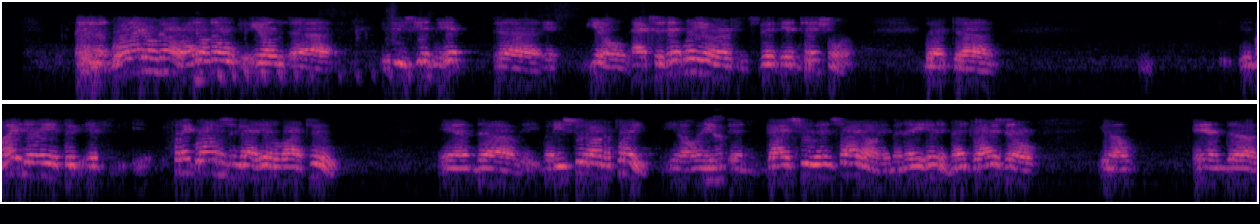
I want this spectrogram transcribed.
well, I don't know. I don't know, you know, uh, if he's getting hit, uh, if, you know, accidentally or if it's been intentional. But uh, in my day, if, if Frank Robinson got hit a lot too, and uh, but he stood on the plate, you know, and, Yep. he, and guys threw inside on him, and they hit him. That Drysdale, you know, and uh,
